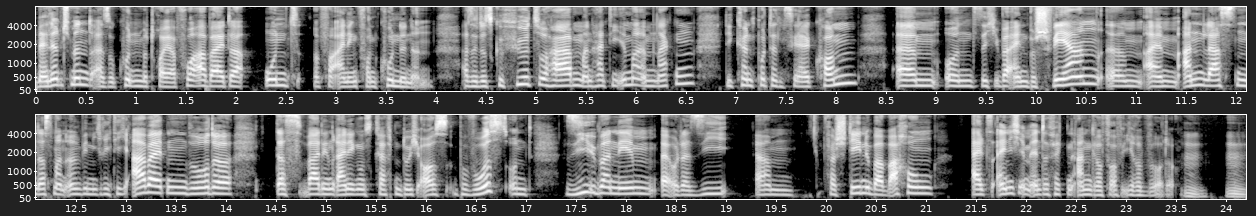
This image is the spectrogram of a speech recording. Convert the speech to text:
Management, also Kundenbetreuer, Vorarbeiter und vor allen Dingen von Kundinnen. Also das Gefühl zu haben, man hat die immer im Nacken, die können potenziell kommen ähm, und sich über einen beschweren, ähm, einem anlasten, dass man irgendwie nicht richtig arbeiten würde. Das war den Reinigungskräften durchaus bewusst und sie übernehmen äh, oder sie ähm, verstehen Überwachung als eigentlich im Endeffekt ein Angriff auf ihre Würde. Mm, mm.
